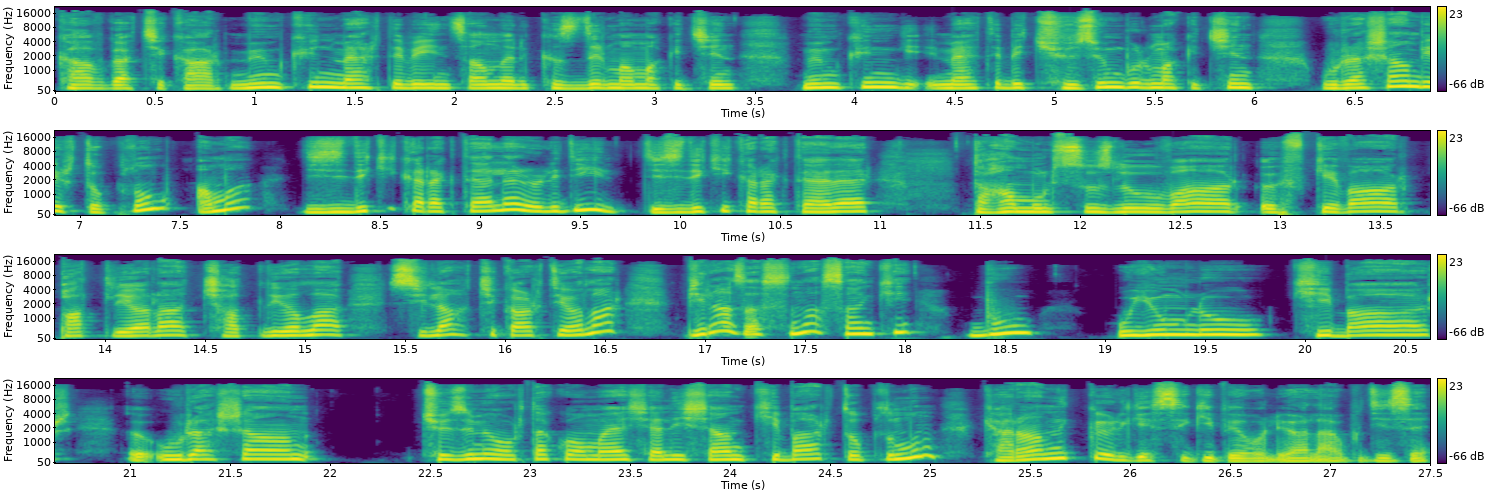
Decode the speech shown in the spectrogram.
kavga çıkar, mümkün mertebe insanları kızdırmamak için, mümkün mertebe çözüm bulmak için uğraşan bir toplum ama dizideki karakterler öyle değil. Dizideki karakterler tahammülsüzlüğü var, öfke var, patlıyorlar, çatlıyorlar, silah çıkartıyorlar. Biraz aslında sanki bu uyumlu, kibar, e, uğraşan, çözüme ortak olmaya çalışan kibar toplumun karanlık gölgesi gibi oluyorlar bu dizi.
